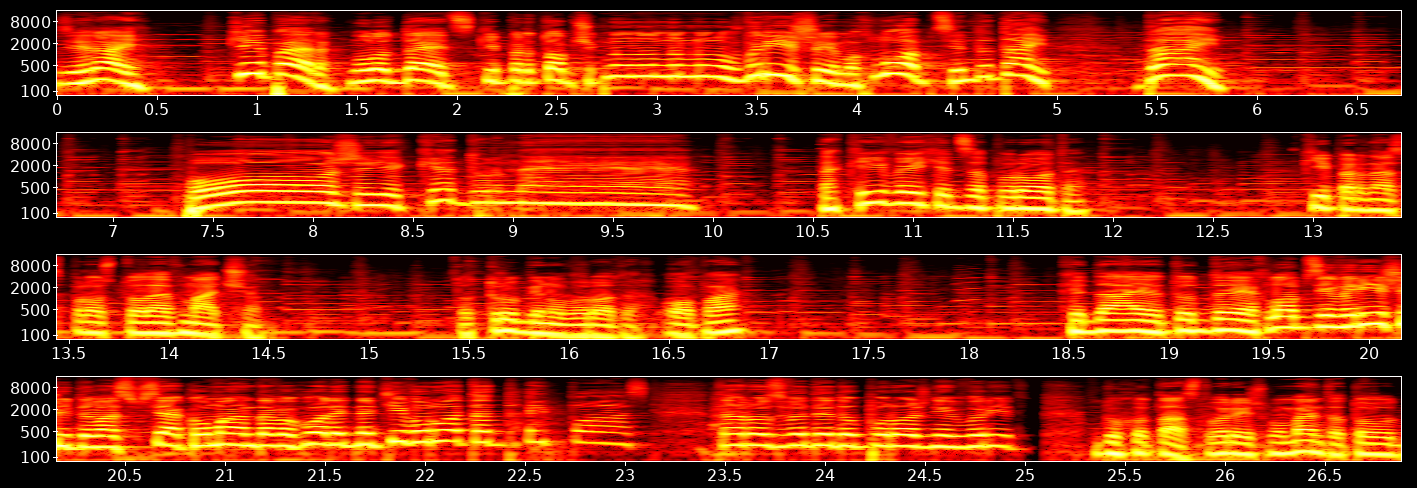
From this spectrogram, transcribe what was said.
Зіграй. Кіпер! Молодець, кіпер топчик. Ну ну ну ну ну вирішуємо, хлопці, да дай! Дай! Боже, яке дурне. Такий вихід за порота. Кіпер нас просто лев матчу. То Трубін у воротах. Опа. Кидаю туди. Хлопці, вирішуйте вас, вся команда виходить на ті ворота, дай пас. Та розведи до порожніх воріт. Духота, створюєш момент, а то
